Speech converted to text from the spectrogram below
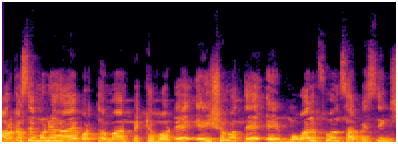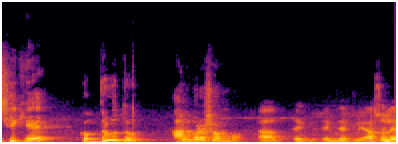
আমার কাছে মনে হয় বর্তমান প্রেক্ষাপটে এই সময়তে এই মোবাইল ফোন সার্ভিসিং শিখে খুব দ্রুত আর্ন করা সম্ভব। এক্স্যাক্টলি আসলে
